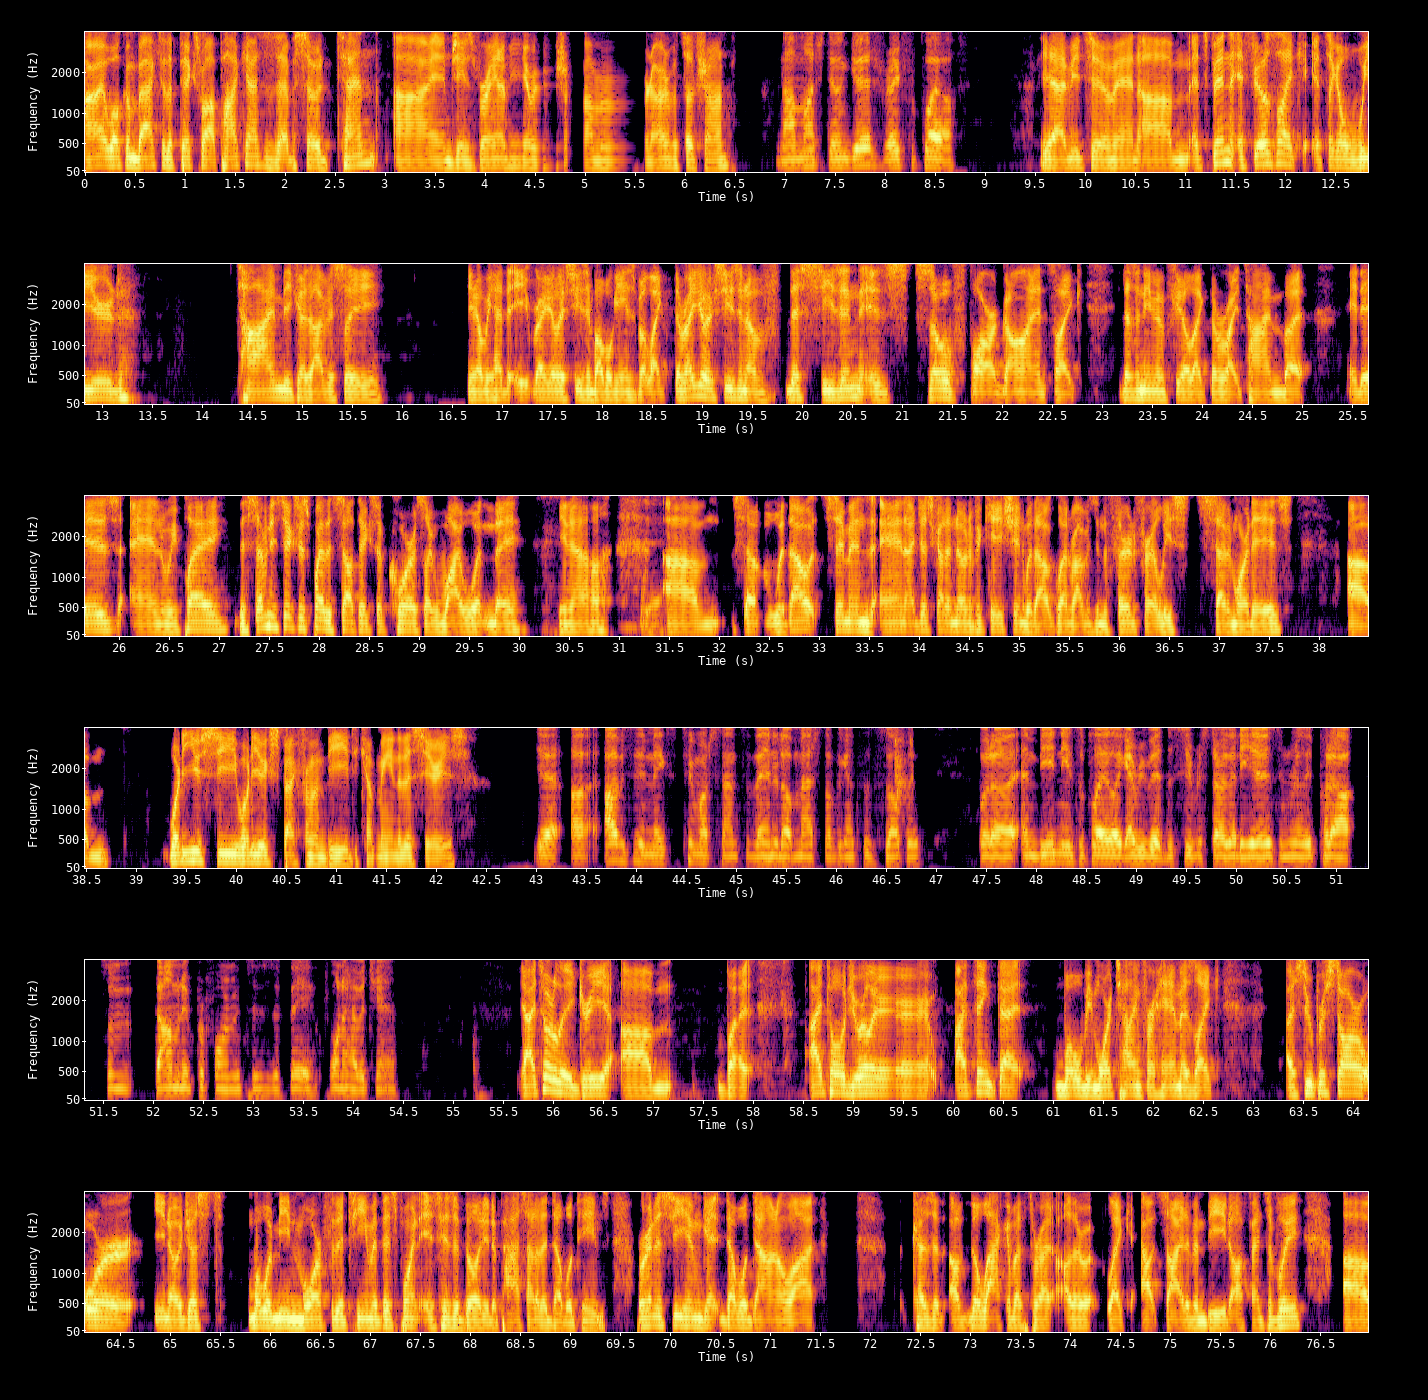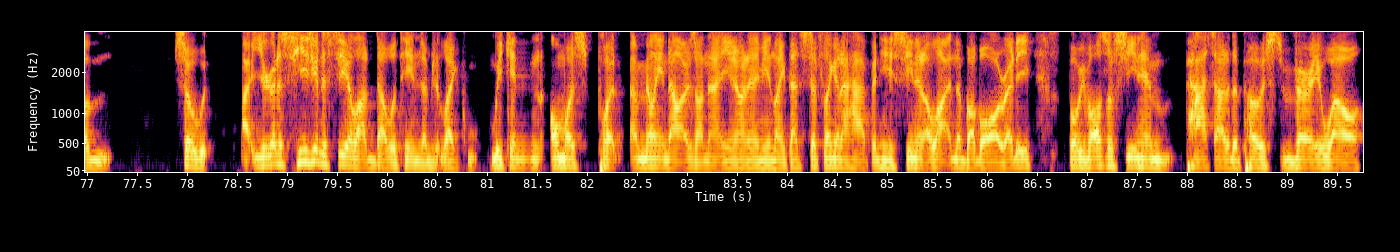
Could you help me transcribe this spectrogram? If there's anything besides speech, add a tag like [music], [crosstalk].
All right, welcome back to the Pick Swap Podcast. This is episode 10. I am James Brain. I'm here with Sean Bernard. What's up, Sean? Not much. Doing good. Ready for playoffs. Yeah, me too, man. Um, it's been, it feels like it's like a weird time because obviously, you know, we had the eight regular season bubble games, but like the regular season of this season is so far gone. It's like, it doesn't even feel like the right time, but it is. And we play the 76ers play the Celtics, of course. Like, why wouldn't they? You know? Yeah. Um, so without Simmons, and I just got a notification without Glenn Robinson the third for at least seven more days. Um, what do you see? What do you expect from Embiid coming into this series? Yeah, uh, obviously it makes too much sense that they ended up matched up against the Celtics. But uh, Embiid needs to play like every bit the superstar that he is and really put out some dominant performances if they want to have a chance. Yeah, I totally agree. Um, but I told you earlier, I think that what will be more telling for him is like a superstar or, you know, just what would mean more for the team at this point is his ability to pass out of the double teams. We're going to see him get doubled down a lot because of the lack of a threat other like outside of Embiid offensively. Um, so you're gonna he's gonna see a lot of double teams. I'm just, like we can almost put a million dollars on that. You know what I mean? Like that's definitely gonna happen. He's seen it a lot in the bubble already, but we've also seen him pass out of the post very well.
